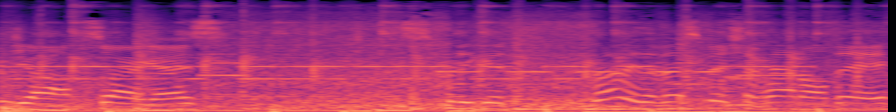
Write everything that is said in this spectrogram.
Turned you off. Sorry, guys. This is pretty good. Probably the best fish I've had all day.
